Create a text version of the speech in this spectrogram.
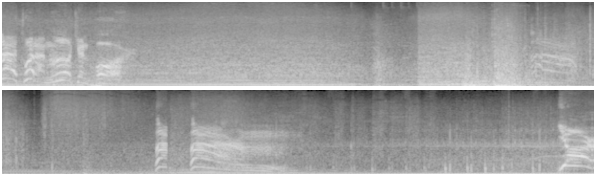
That's what I'm looking for! You're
